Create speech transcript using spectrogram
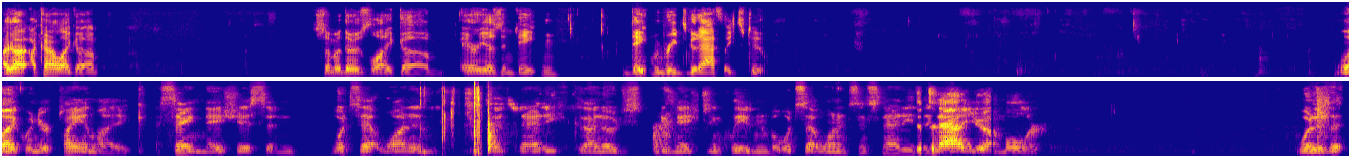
I got I kind of like uh some of those like um areas in Dayton. Dayton breeds good athletes too. Like when you're playing like St. Ignatius and what's that one in Cincinnati? Because I know just Ignatius in Cleveland, but what's that one in Cincinnati? that- Cincinnati, you have Moeller. what is it?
